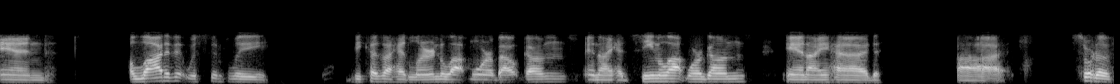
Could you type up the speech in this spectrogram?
And a lot of it was simply because I had learned a lot more about guns and I had seen a lot more guns and I had uh, sort of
